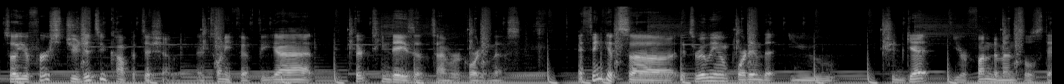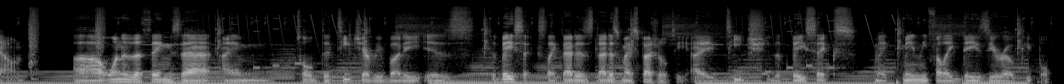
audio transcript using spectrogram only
So your first jujitsu competition, the 25th, you got 13 days at the time of recording this. I think it's uh it's really important that you should get your fundamentals down. Uh, one of the things that I'm told to teach everybody is the basics. Like that is that is my specialty. I teach the basics, mainly for like day zero people.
